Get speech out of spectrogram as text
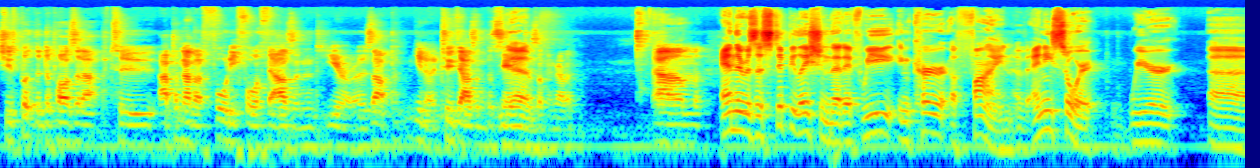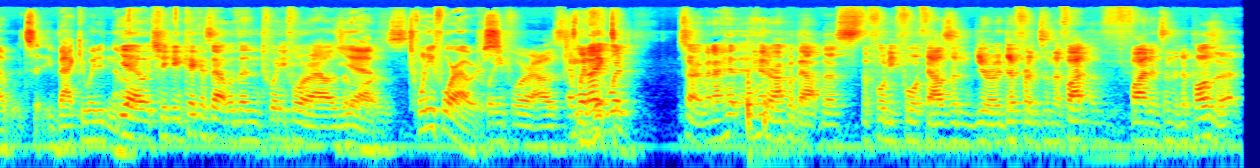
she's put the deposit up to up another forty four thousand euros, up you know two thousand percent Yeah. or something rather. Um, And there was a stipulation that if we incur a fine of any sort, we're uh, what's it, evacuated? No. yeah, she can kick us out within twenty four hours. Yeah. It was Twenty four hours. twenty four hours. And when I Evicted. when, sorry when I hit, hit her up about this, the forty four thousand euro difference in the fi- finance and the deposit,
